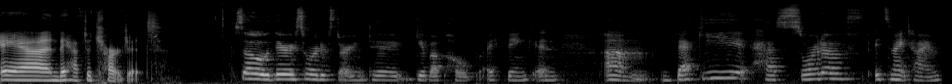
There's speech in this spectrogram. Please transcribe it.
and they have to charge it. So they're sort of starting to give up hope, I think. And um, Becky has sort of, it's nighttime,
